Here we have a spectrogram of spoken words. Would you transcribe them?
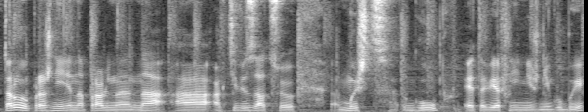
Второе упражнение направлено на а, активизацию мышц губ, это верхние и нижние губы,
